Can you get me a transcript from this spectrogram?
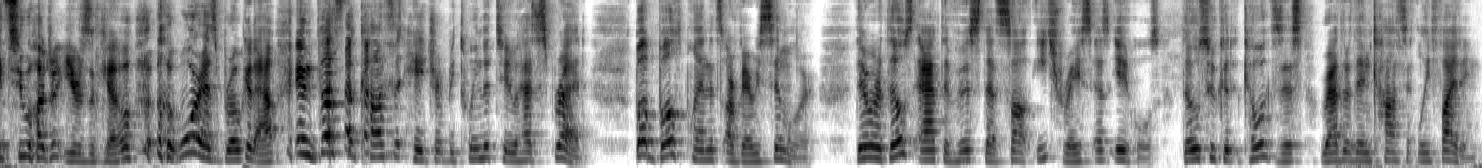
hundreds. 200 years ago, a war has broken out, and thus the constant hatred between the two has spread. But both planets are very similar. There were those activists that saw each race as equals, those who could coexist rather than constantly fighting.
